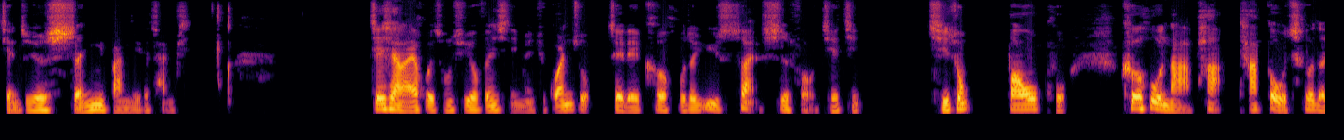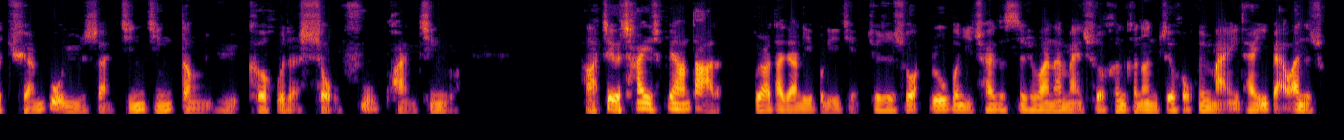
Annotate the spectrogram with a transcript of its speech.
简直就是神一般的一个产品。”接下来会从需求分析里面去关注这类客户的预算是否接近，其中包括客户哪怕他购车的全部预算仅仅等于客户的首付款金额。啊，这个差异是非常大的，不知道大家理不理解？就是说，如果你揣着四十万来买车，很可能你最后会买一台一百万的车，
